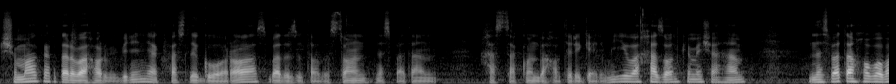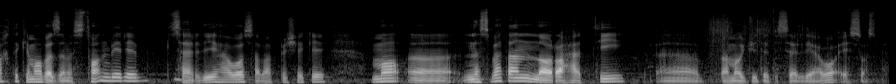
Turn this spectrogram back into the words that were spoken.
شما اگر در بهار ببینید یک فصل گوارا است. بعد از تابستان نسبتا خسته کن به خاطر گرمی و خزان که میشه هم نسبتا خب وقتی که ما به زمستان بریم سردی هوا سبب میشه که ما نسبتا ناراحتی به موجودیت سردی هوا احساس کنیم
